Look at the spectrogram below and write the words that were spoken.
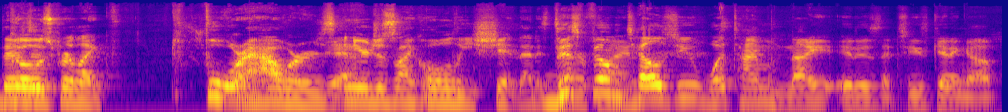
goes a- for like four hours, and you're just like, holy shit, that is this film tells you what time of night it is that she's getting up,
